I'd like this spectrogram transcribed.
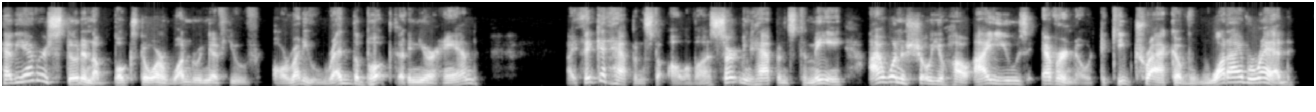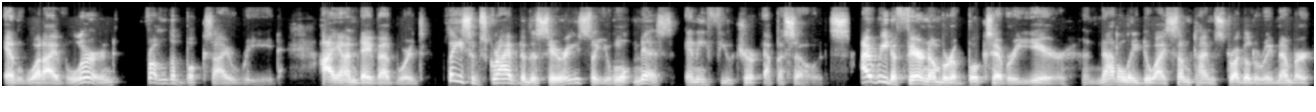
Have you ever stood in a bookstore wondering if you've already read the book that's in your hand? I think it happens to all of us, certainly happens to me. I want to show you how I use Evernote to keep track of what I've read and what I've learned from the books I read. Hi, I'm Dave Edwards. Please subscribe to the series so you won't miss any future episodes. I read a fair number of books every year, and not only do I sometimes struggle to remember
